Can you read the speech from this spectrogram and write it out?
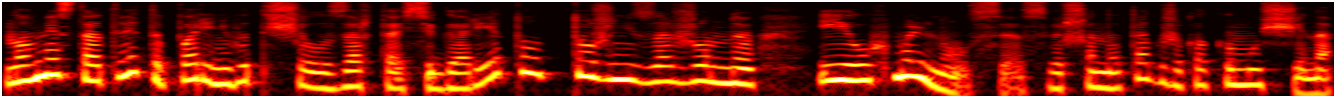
но вместо ответа парень вытащил изо рта сигарету, тоже не зажженную, и ухмыльнулся, совершенно так же, как и мужчина.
